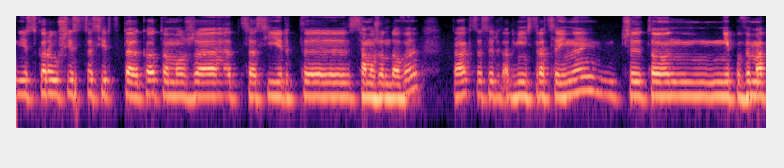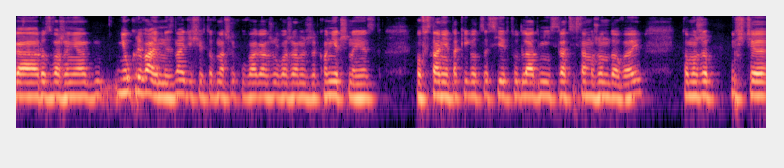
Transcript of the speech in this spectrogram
Jest, skoro już jest CSIRT Telco, to może CSIRT y, samorządowy, tak, CSIRT administracyjny, czy to nie wymaga rozważenia? Nie ukrywajmy, znajdzie się to w naszych uwagach, że uważamy, że konieczne jest powstanie takiego CSIRT-u dla administracji samorządowej to może byście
